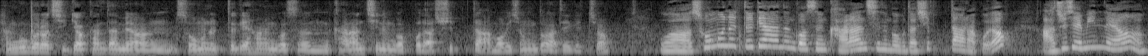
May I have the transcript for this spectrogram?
한국어로 직역한다면 소문을 뜨게 하는 것은 가라앉히는 것보다 쉽다. 뭐 이 정도가 되겠죠? 와, 소문을 뜨게 하는 것은 가라앉히는 것보다 쉽다라고요? 아주 재미있네요.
